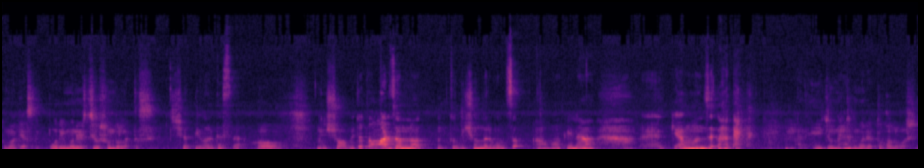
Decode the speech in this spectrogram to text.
তোমাকে আজকে পরিমণির চেয়েও সুন্দর লাগতেছে। সত্যি বলতেছ? হ সবই তো তোমার জন্য। তুমি সুন্দর বলছো আমাকে না কেমন যে থাক থাক। আর এই জন্য তো তোমার এত ভালোবাসি।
